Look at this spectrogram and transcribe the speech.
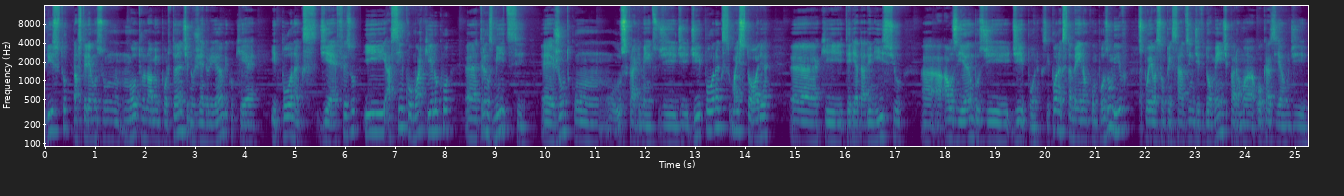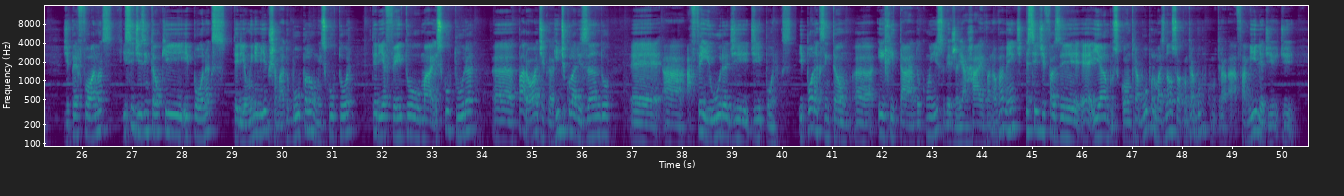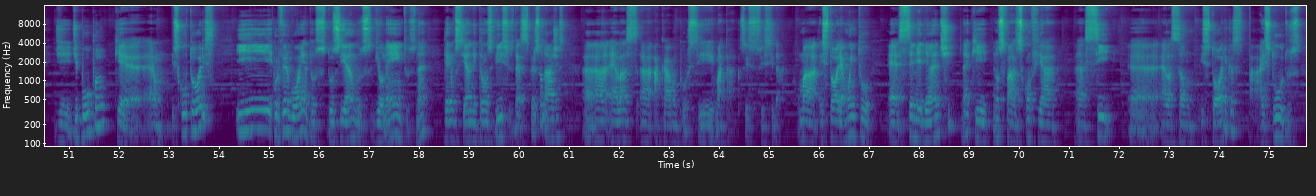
nós teremos um, um, outro nome importante no gênero iâmbico, que é Hipônax de Éfeso, e assim como Arquíloco, uh, transmite-se, uh, junto com os fragmentos de, de, de Hipônax, uma história é, que teria dado início a, aos iambos de, de Hipônax. Hipônax também não compôs um livro, os poemas são pensados individualmente para uma ocasião de, de performance, e se diz então que Hipônax teria um inimigo chamado Búpalo, um escultor, teria feito uma escultura uh, paródica, ridicularizando é, a, a, feiura de, de Hipônax. Hipônax, então, uh, irritado com isso, veja aí a raiva novamente, decide fazer é, iambos contra Búpalo, mas não só contra Búpalo, contra a família de, de, de, de Búpalo, que é, eram escultores, e por vergonha dos, dos iambos violentos, né, denunciando então os vícios dessas personagens, uh, elas uh, acabam por se matar, por se suicidar uma história muito é, semelhante, né, que nos faz desconfiar uh, se uh, elas são históricas. Há estudos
